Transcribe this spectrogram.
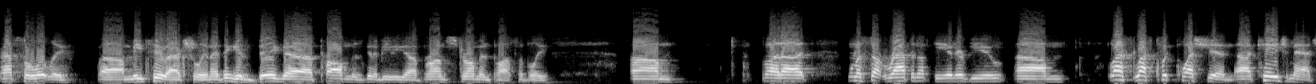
Absolutely. Uh, me too, actually. And I think his big uh, problem is going to be uh, Braun Strowman, possibly. Um, but uh, I want to start wrapping up the interview. Um, last, last quick question: uh, cage match:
